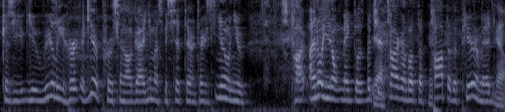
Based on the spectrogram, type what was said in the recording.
Because you, you really hurt. Like you're a personnel guy, and you must be sit there and talk. You know when you talk. I know you don't make those, but you're talking about the top of the pyramid. yeah.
